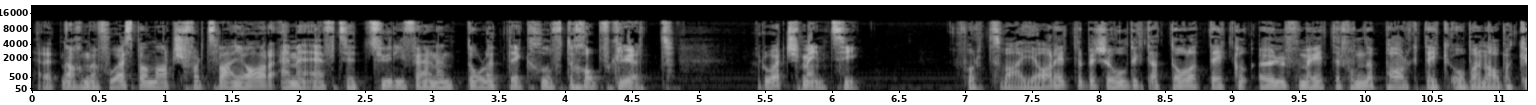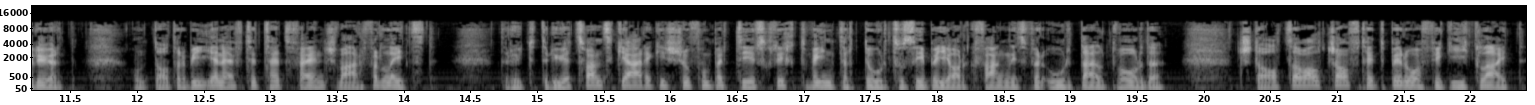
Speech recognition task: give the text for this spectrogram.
Er hat nach einem Fußballmatch vor zwei Jahren einem FC Zürich-Fan einen Tollendeckel auf den Kopf gerührt. Ruth Schmenzi. Vor zwei Jahren hat der Beschuldigte einen Tollendeckel 11 Meter einem Parkdeck oben gerührt und dabei einen FCZ-Fan schwer verletzt. Der heute 23-Jährige ist schon vom Bezirksgericht Winterthur zu sieben Jahren Gefängnis verurteilt worden. Die Staatsanwaltschaft hat Berufung eingeleitet.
